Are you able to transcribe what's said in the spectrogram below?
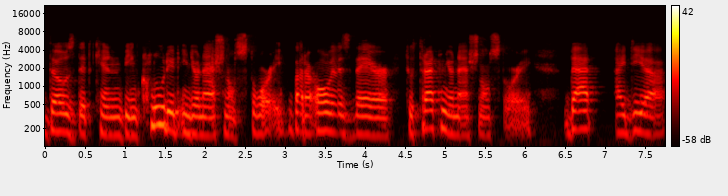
those that can be included in your national story, but are always there to threaten your national story. That idea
